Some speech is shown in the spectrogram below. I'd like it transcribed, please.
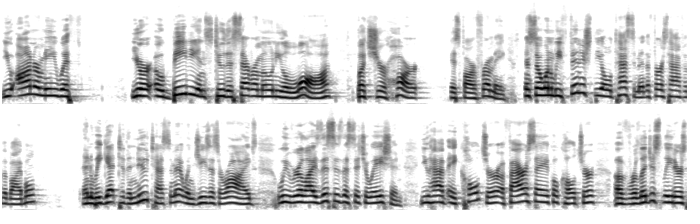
You honor me with your obedience to the ceremonial law, but your heart is far from me. And so when we finish the Old Testament, the first half of the Bible, and we get to the New Testament when Jesus arrives, we realize this is the situation. You have a culture, a Pharisaical culture of religious leaders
